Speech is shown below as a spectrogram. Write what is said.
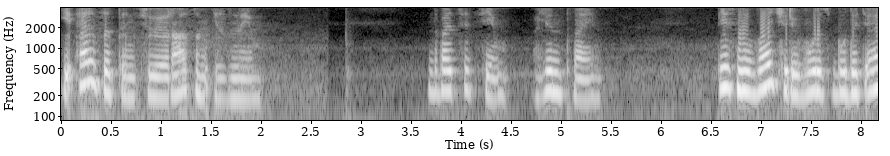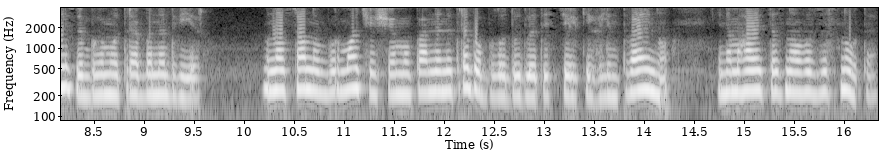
і Ельза танцює разом із ним. 27. Глінтвейн. Пізно ввечері Вурс будить Ельзу, бо йому треба надвір. Вона сонно бурмоче, що йому, певне, не треба було дудлити стільки глінтвейну і намагається знову заснути.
